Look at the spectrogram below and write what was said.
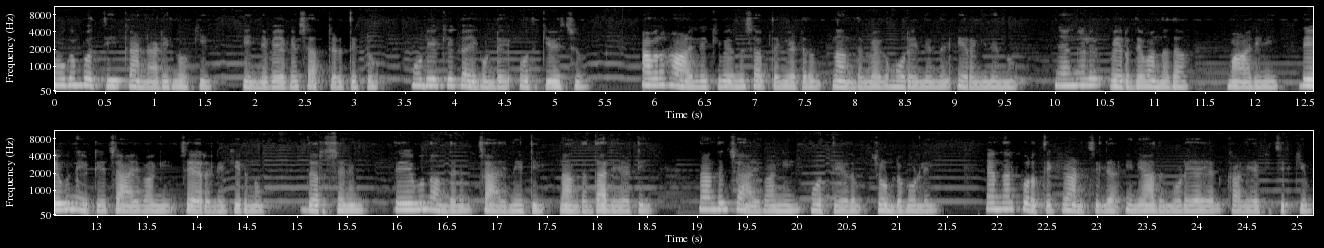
മുഖം പൊത്തി കണ്ണാടി നോക്കി. പിന്നെ വേഗം ഷർട്ട് എടുത്തിട്ടു മുടിയൊക്കെ കൈകൊണ്ട് ഒതുക്കി വെച്ചു. അവർ ഹാളിലേക്ക് വരുന്ന ശബ്ദം കേട്ടതും നന്ദൻ വേഗം മുറിയിൽ നിന്ന് ഇറങ്ങി നിന്നു. ഞങ്ങൾ വെറുതെ വന്നതാ. മാലിനി ദേവു നീട്ടിയ ചായ വാങ്ങി ചേറിലേക്ക് ഇരുന്നു ദർശനും ദേവു നന്ദനും ചായ നീട്ടി. നന്ദൻ തലയാട്ടി. നന്ദൻ ചായ വാങ്ങി മുത്തിയതും ചുണ്ടുപൊള്ളി. എന്നാൽ പുറത്തേക്ക് കാണിച്ചില്ല. ഇനി അതും കൂടെ അയാൾ കളിയാക്കിച്ചിരിക്കും.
